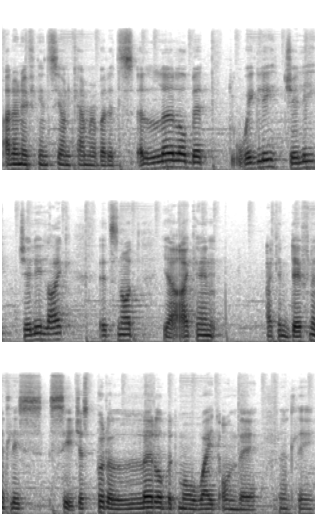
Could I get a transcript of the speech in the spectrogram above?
I don't know if you can see on camera, but it's a little bit wiggly, jelly, jelly-like. It's not, yeah, I can I can definitely see, just put a little bit more weight on there. Definitely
